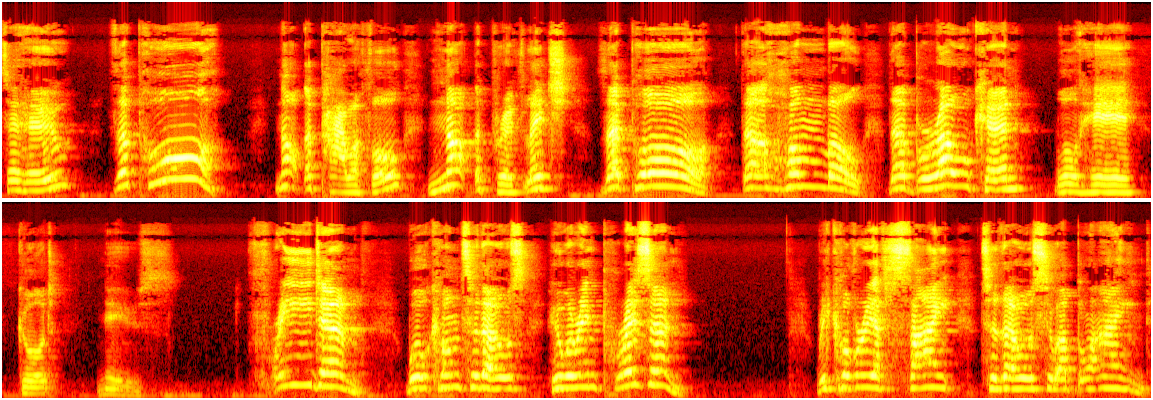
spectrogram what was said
To who? The poor. Not the powerful, not the privileged, the poor, the humble, the broken will hear good news. Freedom will come to those who are in prison. Recovery of sight to those who are blind.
